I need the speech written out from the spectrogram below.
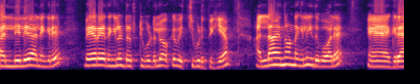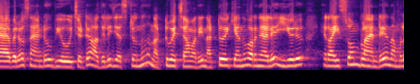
കല്ലിൽ അല്ലെങ്കിൽ വേറെ ഏതെങ്കിലും ഡ്രിഫ്റ്റ് വുഡിലോ ഒക്കെ വെച്ച് പിടിപ്പിക്കുക. അല്ല എന്നുണ്ടെങ്കിൽ ഇതുപോലെ ഗ്രാവലോ സാൻഡോ ഉപയോഗിച്ചിട്ട് അതിൽ ജസ്റ്റ് ഒന്ന് നട്ടു വെച്ചാൽ മതി. നട്ടു വെക്കുക എന്ന് പറഞ്ഞാൽ ഈ ഒരു റൈസോം പ്ലാന്റ് നമ്മൾ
